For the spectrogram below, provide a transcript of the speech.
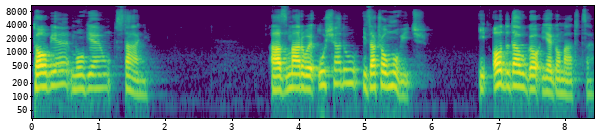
tobie mówię, wstań. A zmarły usiadł i zaczął mówić, i oddał go jego matce.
